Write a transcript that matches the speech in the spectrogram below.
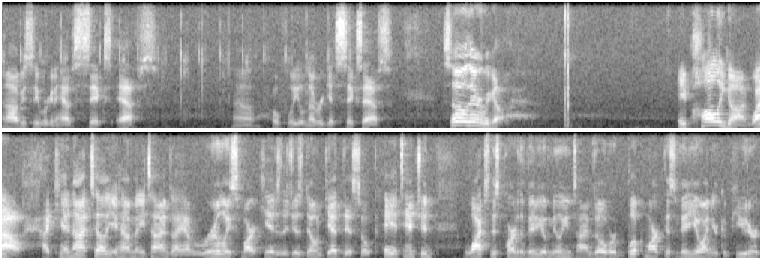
and obviously we're going to have 6 F's. Uh, hopefully you'll never get 6 F's. So there we go. A polygon. Wow. I cannot tell you how many times I have really smart kids that just don't get this. So pay attention. Watch this part of the video a million times over. Bookmark this video on your computer.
